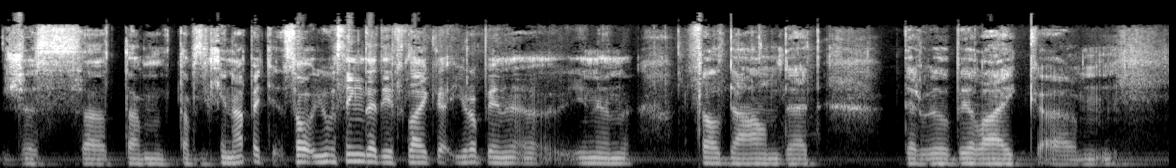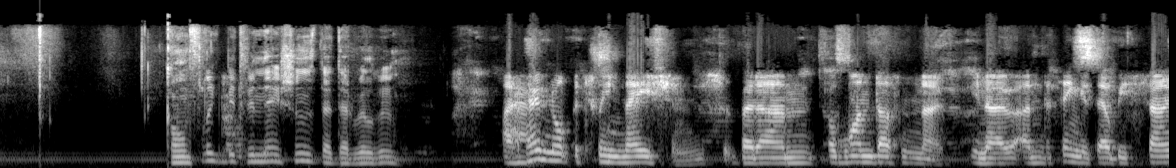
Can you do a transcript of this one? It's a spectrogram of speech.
že sa tam, tam vznikne napätie. So you think that if like European uh, Union fell down that there will be like um, conflict between nations, that there will be I hope not between nations, but um, one doesn't know, you know. And the thing is, there'll be so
